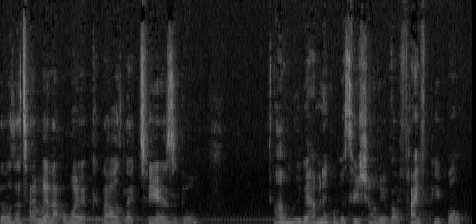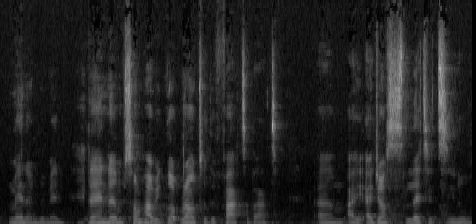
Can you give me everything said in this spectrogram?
there was a time when at work, that was like two years ago, um, we were having a conversation with about five people, men and women. Then um, somehow we got round to the fact that um, I, I just let it, you know,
